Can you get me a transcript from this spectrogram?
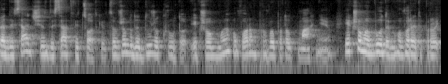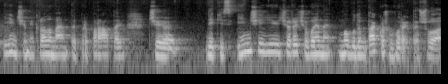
50-60%. Це вже буде дуже круто, якщо ми говоримо про випадок магнію. Якщо ми будемо говорити про інші мікроелементи, препарати чи якісь інші діючі речовини, ми будемо також говорити, що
